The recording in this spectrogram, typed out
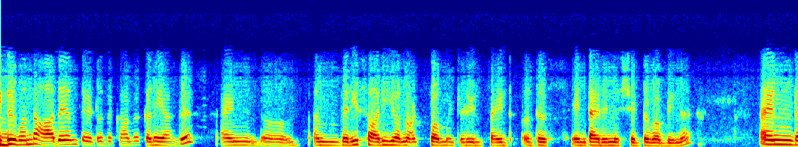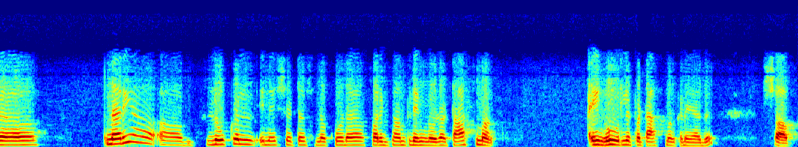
இது வந்து ஆதாயம் தேடுறதுக்காக கிடையாது. And I'm very sorry you're not permitted inside this entire initiative அப்படின்னு. அண்ட் நிறைய லோக்கல் இனிஷியேட்டிவ்ஸ்ல கூட ஃபார் எக்ஸாம்பிள் எங்களோட டாஸ்மாக் எங்க ஊர்ல இப்போ டாஸ்மாக் கிடையாது. Shop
